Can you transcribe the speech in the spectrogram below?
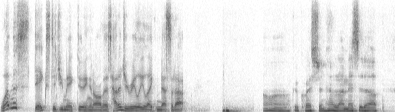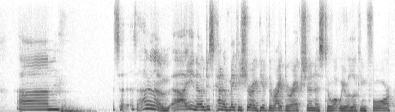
What mistakes did you make doing in all this? How did you really like mess it up? Oh, good question. How did I mess it up? Um, it's a, it's a, I don't know. Uh, you know, just kind of making sure I give the right direction as to what we were looking for,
